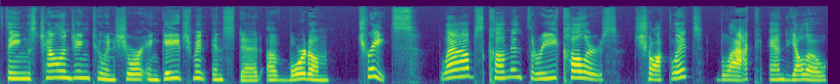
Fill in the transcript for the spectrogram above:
things challenging to ensure engagement instead of boredom. Traits Labs come in three colors chocolate, black, and yellow.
